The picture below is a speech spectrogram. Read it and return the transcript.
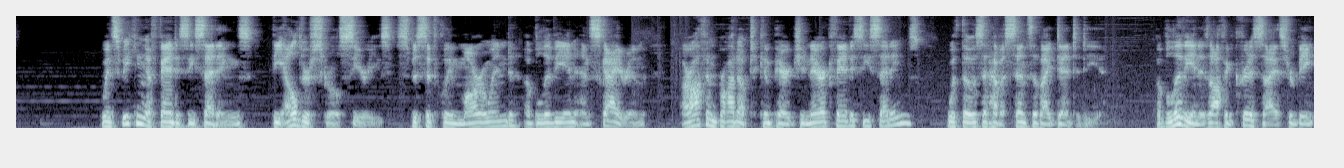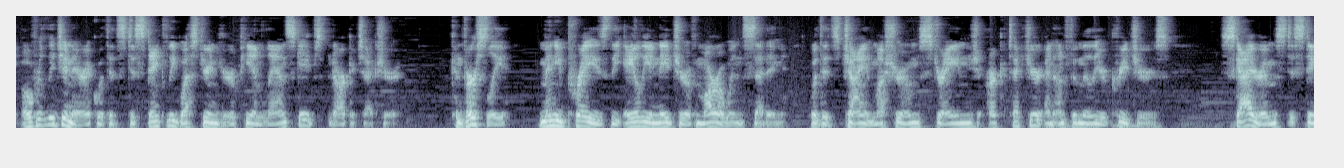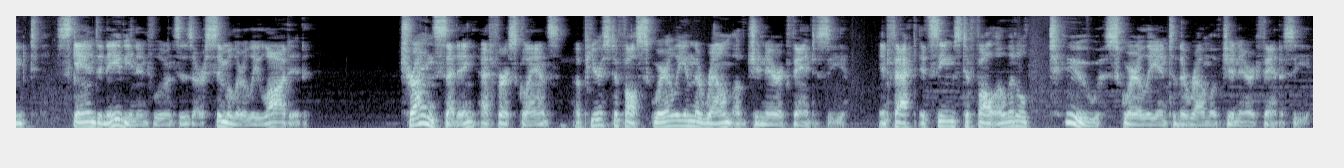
When speaking of fantasy settings, the Elder Scrolls series, specifically Morrowind, Oblivion, and Skyrim, are often brought up to compare generic fantasy settings with those that have a sense of identity. Oblivion is often criticized for being overly generic with its distinctly Western European landscapes and architecture. Conversely, many praise the alien nature of Morrowind's setting, with its giant mushrooms, strange architecture, and unfamiliar creatures. Skyrim's distinct Scandinavian influences are similarly lauded. Trine's setting, at first glance, appears to fall squarely in the realm of generic fantasy. In fact, it seems to fall a little too squarely into the realm of generic fantasy.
